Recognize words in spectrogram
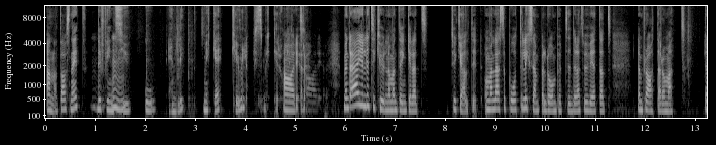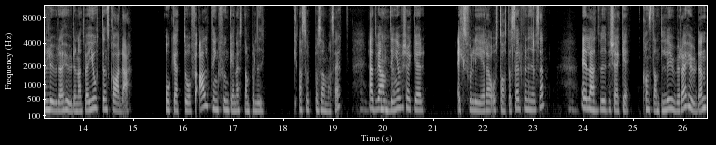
annat avsnitt. Det finns Mm. ju oändligt mycket kul. Det finns mycket roligt. Ja, det är det. Men det är ju lite kul när man tänker att, tycker jag alltid, om man läser på till exempel då om peptider att vi vet att den pratar om att den lurar huden att vi har gjort en skada. Och att då, för allting funkar nästan på, lik, alltså på samma sätt. Att vi Mm. antingen försöker exfoliera och starta cellförnyelsen. Eller Mm. att vi försöker konstant lura huden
